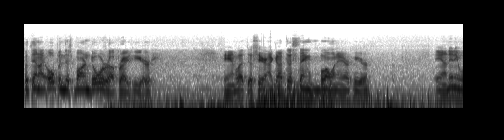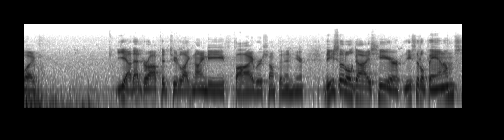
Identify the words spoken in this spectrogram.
But then I opened this barn door up right here and let this here. I got this thing blowing air here. And anyway, yeah, that dropped it to like 95 or something in here. These little guys here, these little Bantams,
